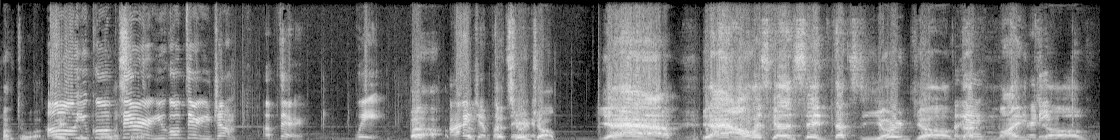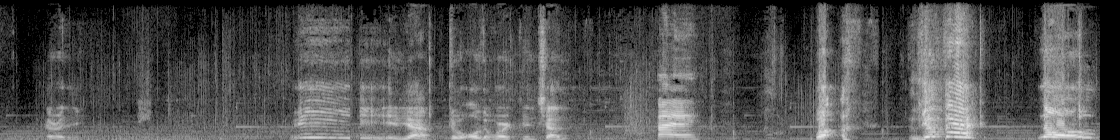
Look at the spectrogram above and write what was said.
How do? I, Oh, wait, you go up the- there. You go up there. You jump up there. Wait. But uh, I but jump up there. That's your job. Yeah. Yeah. I was gonna say that's your job, Okay, not my ready? job. Ready. Whee! Yeah. Do all the work, Chan. Bye. What? Get back! No!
